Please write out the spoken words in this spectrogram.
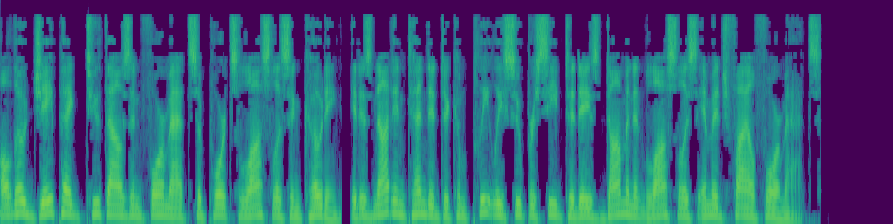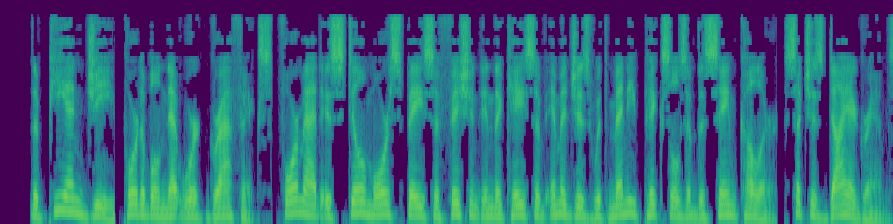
Although JPEG 2000 format supports lossless encoding, it is not intended to completely supersede today's dominant lossless image file formats. The PNG portable network graphics format is still more space efficient in the case of images with many pixels of the same color, such as diagrams,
